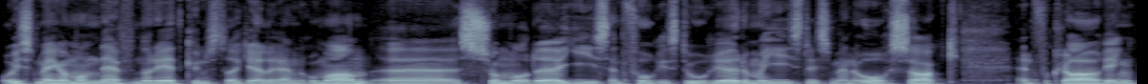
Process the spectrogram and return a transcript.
Og hvis med en gang man nevner det i et kunstverk eller en roman, eh, så må det gis en forhistorie, det må gis liksom en årsak, en forklaring.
